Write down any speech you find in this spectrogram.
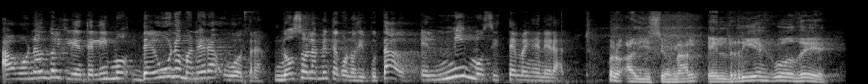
abonando el clientelismo de una manera u otra, no solamente con los diputados, el mismo sistema en general. Bueno, adicional, el riesgo de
